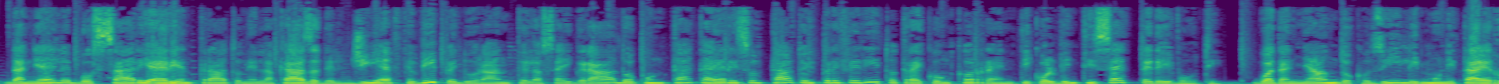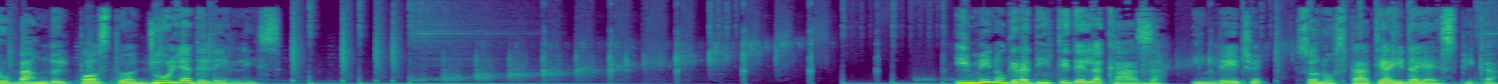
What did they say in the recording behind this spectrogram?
Daniele Bossari è rientrato nella casa del GF VIP e durante la 6 grado puntata è risultato il preferito tra i concorrenti col 27 dei voti, guadagnando così l'immunità e rubando il posto a Giulia De Lellis. I meno graditi della casa, invece, sono stati Aida Espica,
